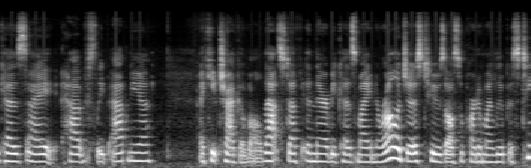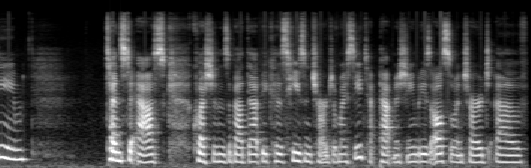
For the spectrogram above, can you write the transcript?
because I have sleep apnea. I keep track of all that stuff in there because my neurologist, who's also part of my lupus team, tends to ask questions about that because he's in charge of my CPAP machine, but he's also in charge of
